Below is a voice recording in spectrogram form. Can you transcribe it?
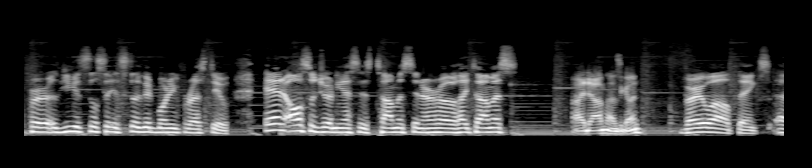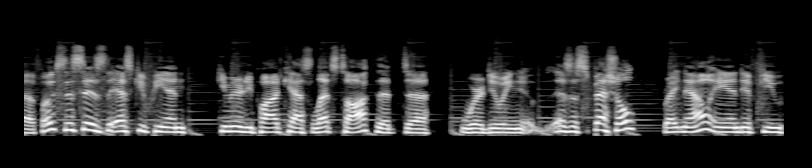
for you can still say it's still good morning for us too. And also joining us is Thomas Sanjurjo. Hi, Thomas. Hi, Dom. How's it going? Very well, thanks, uh, folks. This is the SQPN community podcast. Let's talk that uh, we're doing as a special right now, and if you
